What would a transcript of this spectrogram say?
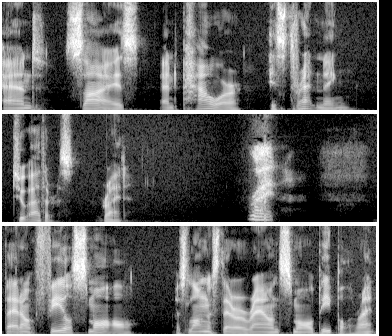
And size and power is threatening to others, right? Right. They don't feel small as long as they're around small people, right?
